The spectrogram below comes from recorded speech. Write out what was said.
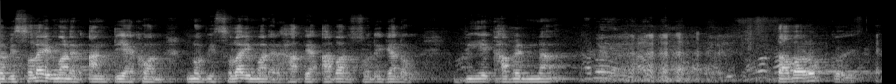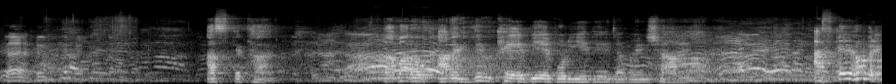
নবী সুলাইমানের আংটি এখন, নবী সোলাইমানের হাতে আবার চলে গেল। বিয়ে খাবেন না? তাবারক করে আজকে থাক। আবারও আরেকদিন খেয়ে বিয়ে পড়িয়ে দিয়ে যাব ইনশাআল্লাহ। আজকেই হবে।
